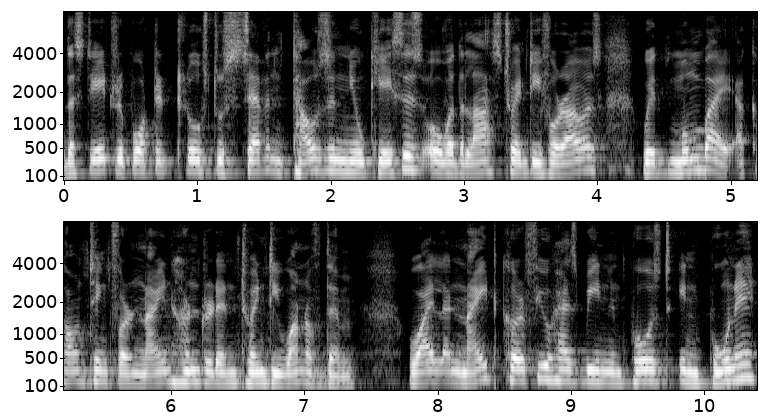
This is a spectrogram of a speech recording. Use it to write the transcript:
The state reported close to 7,000 new cases over the last 24 hours, with Mumbai accounting for 921 of them. While a night curfew has been imposed in Pune,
